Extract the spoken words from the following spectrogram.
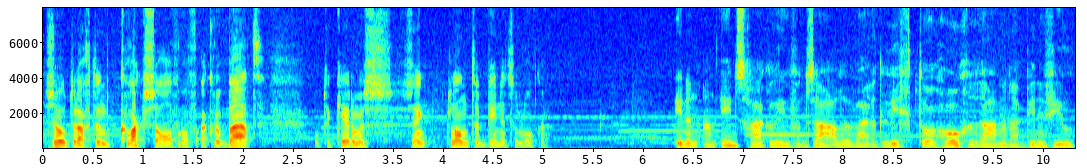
Zo tracht een kwakzalver of acrobaat op de kermis zijn klanten binnen te lokken. In een aaneenschakeling van zalen waar het licht door hoge ramen naar binnen viel,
